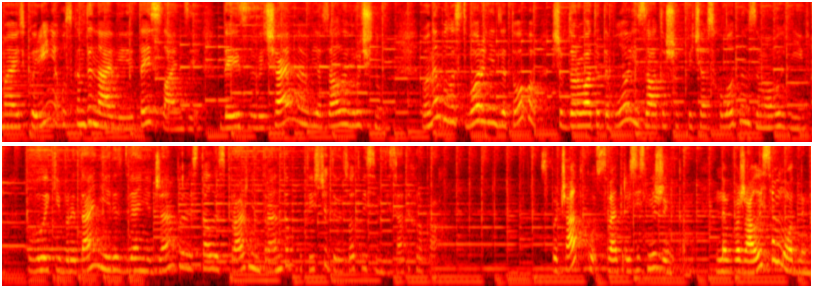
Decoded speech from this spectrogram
мають коріння у Скандинавії та Ісландії, де їх звичайно в'язали вручну. Вони були створені для того, щоб дарувати тепло і затишок під час холодних зимових днів. У Великій Британії різдвяні джемпери стали справжнім трендом у 1980-х роках. Спочатку светри зі сніжинками не вважалися модними,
